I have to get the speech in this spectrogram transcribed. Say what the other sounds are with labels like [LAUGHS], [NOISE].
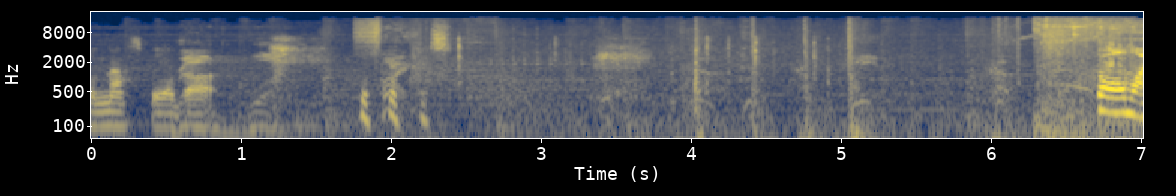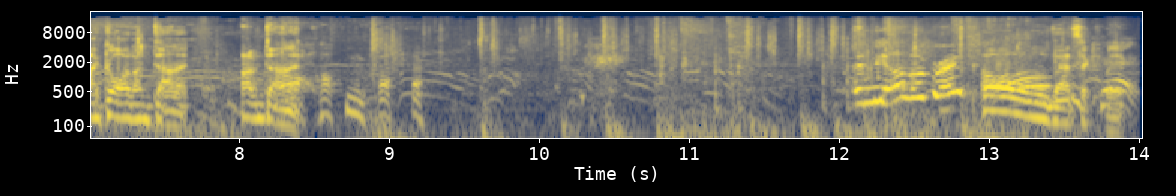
It must be a bot. [LAUGHS] Oh my god, I've done it. I've done it. Oh, and the other break. Oh, that's a clip.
